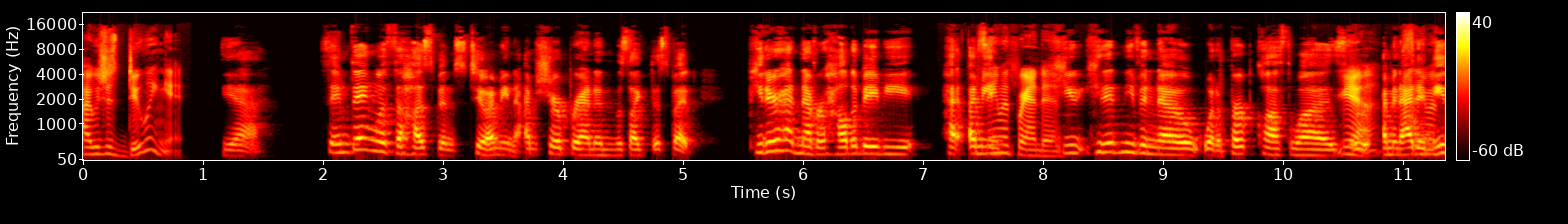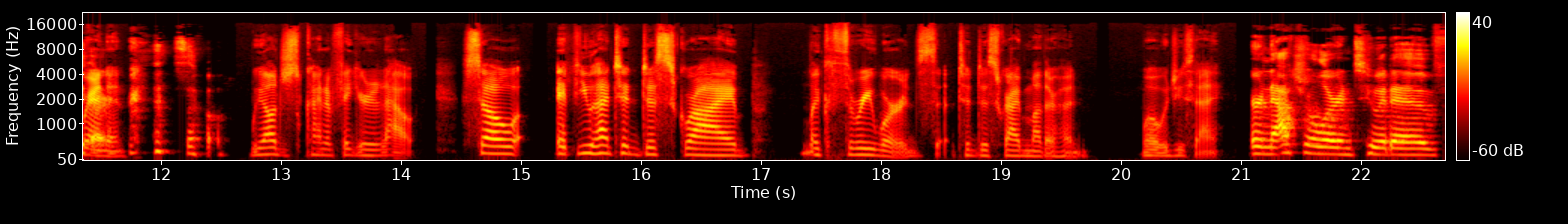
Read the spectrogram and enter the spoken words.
i was just doing it. Yeah. Same thing with the husbands too. I mean i'm sure brandon was like this but peter had never held a baby I mean, same with Brandon. He he didn't even know what a burp cloth was. Yeah, I mean, I didn't either. so we all just kind of figured it out. So if you had to describe like three words to describe motherhood, what would you say? Or natural, or intuitive,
